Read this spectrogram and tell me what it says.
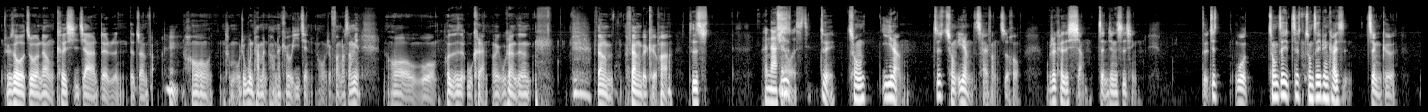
比如说我做那种科西嘉的人的专访，嗯，然后他们我就问他们，然后他给我意见，然后我就放到上面。然后我或者是乌克兰，因为乌克兰真的。非常的非常的可怕，就是很 nationalist。对，从伊朗，就是从伊朗的采访之后，我就开始想整件事情。对，就我从这这从这一篇开始，整个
